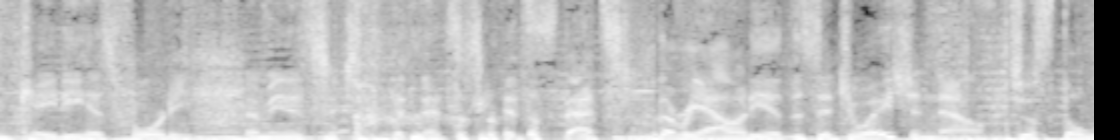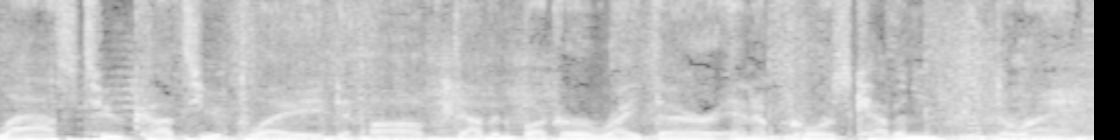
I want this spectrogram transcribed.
and KD has 40. I mean, it's just, that's, it's, that's the reality of the situation now. Just the last two cuts you played of Devin Booker right there, and of course Kevin Durant,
